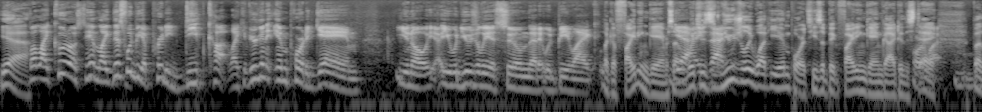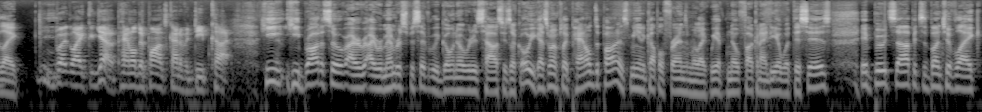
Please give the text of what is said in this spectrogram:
Yeah. But like kudos to him. Like this would be a pretty deep cut. Like if you're going to import a game, you know, you would usually assume that it would be like like a fighting game or something, Yeah, which exactly. is usually what he imports. He's a big fighting game guy to this Or day. what? But like but like yeah, Panel de Pon's kind of a deep cut. He he brought us over. I, I remember specifically going over to his house. He's like, "Oh, you guys want to play Panel de Pon?" It's me and a couple of friends, and we're like, "We have no fucking idea what this is." It boots up. It's a bunch of like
